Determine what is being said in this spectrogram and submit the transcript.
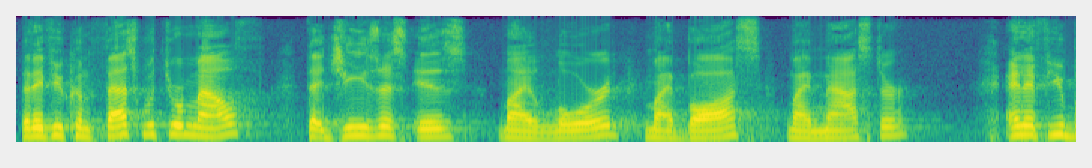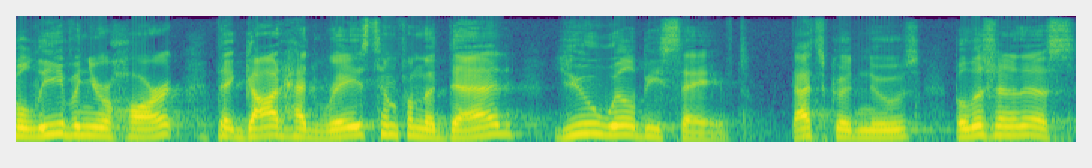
That if you confess with your mouth that Jesus is my Lord, my boss, my master, and if you believe in your heart that God had raised him from the dead, you will be saved. That's good news. But listen to this.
